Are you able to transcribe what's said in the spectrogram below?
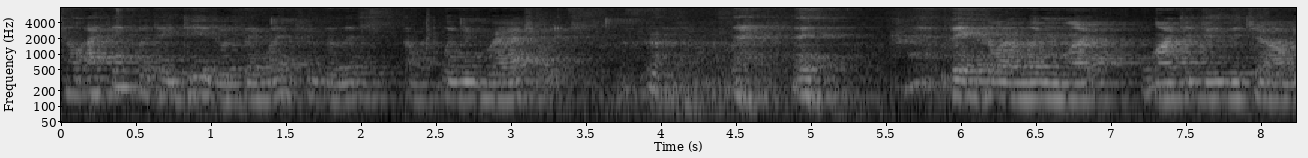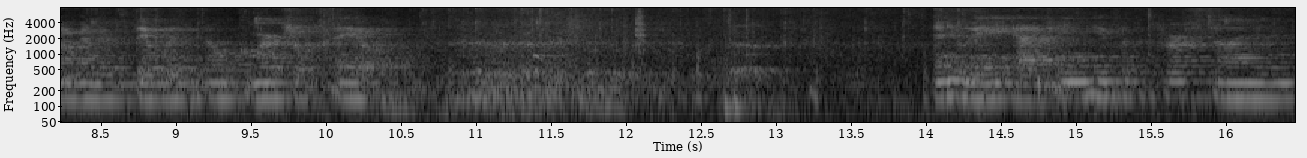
So I think what they did was they went through the list of women graduates. they thought women might want to do the job even if there was no commercial payoff. Anyway, I came here for the first time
